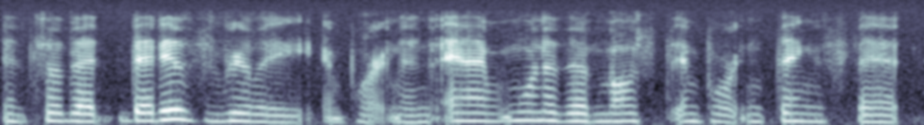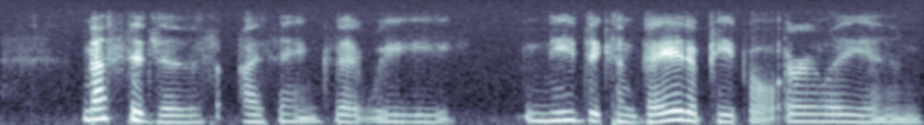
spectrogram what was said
and so that that is really important and, and one of the most important things that messages I think that we need to convey to people early in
